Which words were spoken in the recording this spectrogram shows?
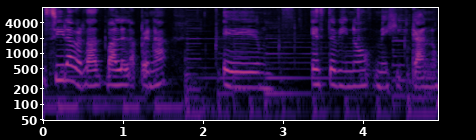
sí, la verdad vale la pena eh, este vino mexicano.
